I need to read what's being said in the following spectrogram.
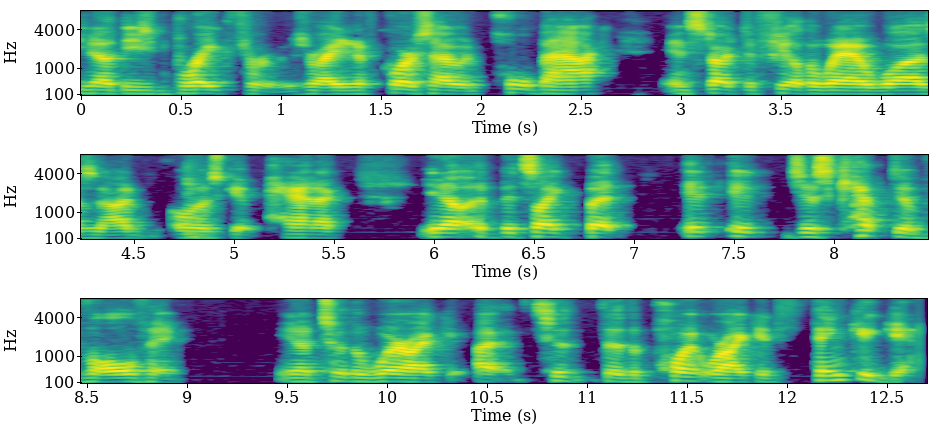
you know these breakthroughs right? And of course i would pull back and start to feel the way i was and i'd almost get panicked. You know it's like but it, it just kept evolving you know to the where i uh, to, to the point where i could think again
